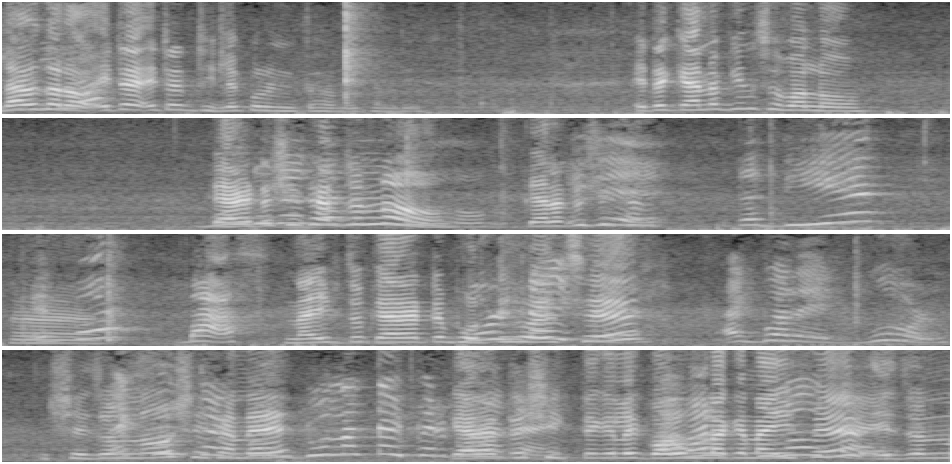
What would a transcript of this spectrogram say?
দাঁড়ো দাঁড়ো এটা এটা ঢিলে করে নিতে হবে এখান দিয়ে। এটা কেন কিনছো বলো? ক্যারাটে শেখার জন্য? ক্যারাটে শেখার এটা দিয়ে হ্যাঁ। এরপর বাস। নাইফ তো ক্যারাটে ভর্তি হয়েছে। একবারে গোল। সেজন্য সেখানে করা ক্যারাটে শিখতে গেলে গরম লাগে নাইফে। এই জন্য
